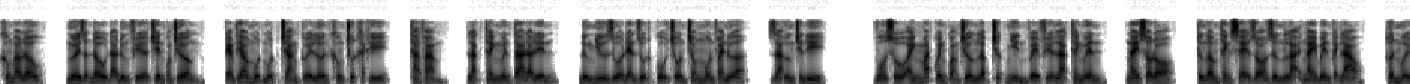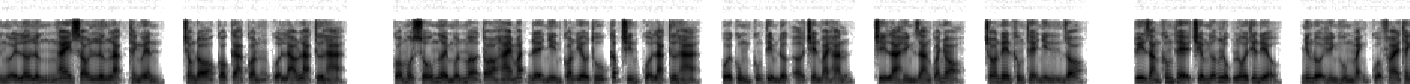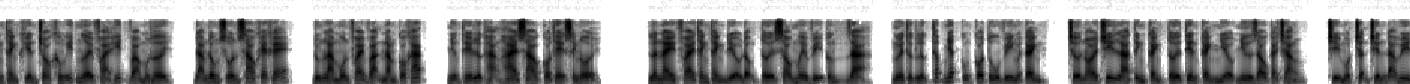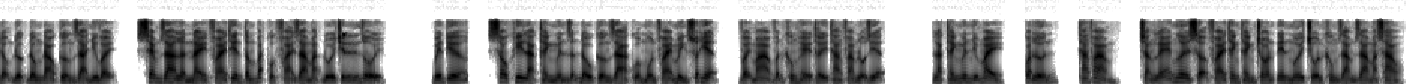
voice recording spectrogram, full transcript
Không bao lâu, người dẫn đầu đã đứng phía trên quảng trường, kèm theo một một chàng cười lớn không chút khách khí, thang phạm, lạc thành nguyên ta đã đến, đừng như rùa đen rụt cổ trốn trong môn phái nữa, ra ứng chiến đi. Vô số ánh mắt quanh quảng trường lập tức nhìn về phía lạc thành nguyên, ngay sau đó, từng âm thanh xé gió dừng lại ngay bên cạnh lão, hơn 10 người lơ lửng ngay sau lưng lạc thành nguyên, trong đó có cả con của lão lạc thư hà. Có một số người muốn mở to hai mắt để nhìn con yêu thú cấp 9 của lạc thư hà, cuối cùng cũng tìm được ở trên vai hắn, chỉ là hình dáng quá nhỏ, cho nên không thể nhìn rõ. Tuy rằng không thể chiêm ngưỡng lục lôi thiên điểu, nhưng đội hình hùng mạnh của phái thanh thành khiến cho không ít người phải hít vào một hơi, đám đông xôn xao khẽ khẽ, đúng là môn phái vạn năm có khác, những thế lực hạng hai sao có thể sánh nổi. Lần này phái thanh thành điều động tới 60 vị cường giả, người thực lực thấp nhất cũng có tu vi nguyệt cảnh, chớ nói chi là tình cảnh tới tiên cảnh nhiều như rau cải trắng, chỉ một trận chiến đã huy động được đông đảo cường giả như vậy, xem ra lần này phái thiên tâm bắt cuộc phải ra mặt đối chiến đến rồi. Bên kia, sau khi Lạc Thành Nguyên dẫn đầu cường giả của môn phái mình xuất hiện, vậy mà vẫn không hề thấy thang phàm lộ diện. Lạc Thành Nguyên nhíu mày, quát lớn, thang phàm, chẳng lẽ ngươi sợ phái thanh thành cho nên mới trốn không dám ra mặt sao?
